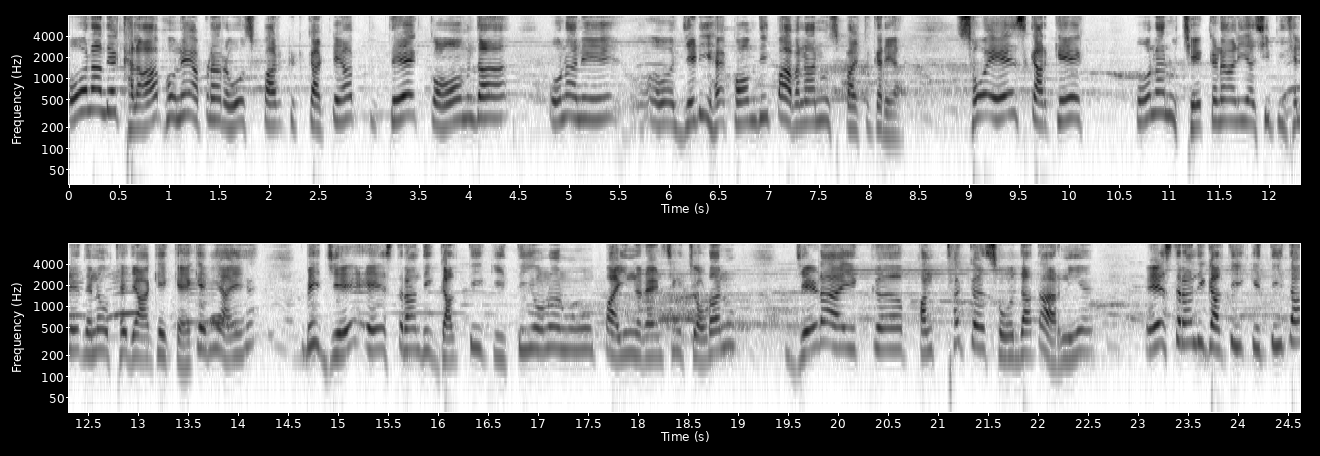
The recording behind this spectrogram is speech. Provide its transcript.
ਉਹਨਾਂ ਦੇ ਖਿਲਾਫ ਉਹਨੇ ਆਪਣਾ ਰੋਸ ਪ੍ਰਗਟ ਕੱਟਿਆ ਤੇ ਕੌਮ ਦਾ ਉਹਨਾਂ ਨੇ ਜਿਹੜੀ ਹੈ ਕੌਮ ਦੀ ਭਾਵਨਾ ਨੂੰ ਸਪਸ਼ਟ ਕਰਿਆ। ਸੋ ਇਸ ਕਰਕੇ ਉਹਨਾਂ ਨੂੰ ਛੇਕਣ ਵਾਲੀ ਅਸੀਂ ਪਿਛਲੇ ਦਿਨ ਉੱਥੇ ਜਾ ਕੇ ਕਹਿ ਕੇ ਵੀ ਆਏ ਹਾਂ ਵੀ ਜੇ ਇਸ ਤਰ੍ਹਾਂ ਦੀ ਗਲਤੀ ਕੀਤੀ ਉਹਨਾਂ ਨੂੰ ਭਾਈ ਨਰੈਣ ਸਿੰਘ ਚੌੜਾ ਨੂੰ, ਜਿਹੜਾ ਇੱਕ ਪੰਥਕ ਸੋਚ ਦਾ ਧਾਰਨੀ ਹੈ, ਇਸ ਤਰ੍ਹਾਂ ਦੀ ਗਲਤੀ ਕੀਤੀ ਤਾਂ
